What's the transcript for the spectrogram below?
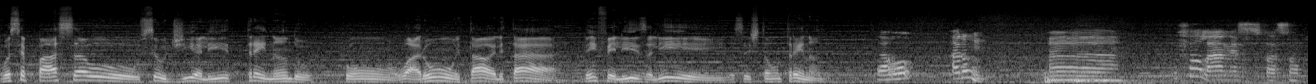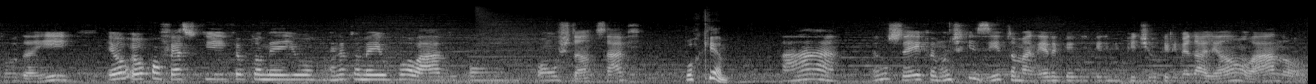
você passa o seu dia ali treinando com o Arun e tal, ele tá bem feliz ali vocês estão treinando. Tá, ô, Arun, ah, vou falar nessa situação toda aí. Eu, eu confesso que, que eu tô meio. ainda tô meio bolado com, com o Stan, sabe? Por quê? Ah, eu não sei, foi muito esquisito a maneira que ele, que ele me pediu aquele medalhão lá no,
